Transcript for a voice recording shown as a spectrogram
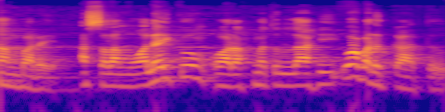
নাম্বারে আসসালামু আলাইকুম ওয়া বারাকাতুহু।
